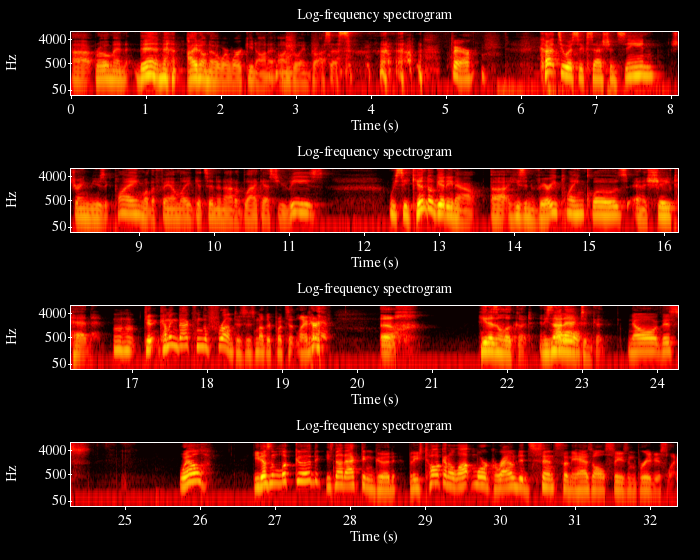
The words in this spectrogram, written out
Uh, Roman, then I don't know. We're working on it. Ongoing process. Fair. Cut to a succession scene, string music playing while the family gets in and out of black SUVs. We see Kendall getting out. Uh, he's in very plain clothes and a shaved head. Get, coming back from the front, as his mother puts it later. Ugh. He doesn't look good, and he's not acting good. No, this. Well, he doesn't look good, he's not acting good, but he's talking a lot more grounded sense than he has all season previously.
